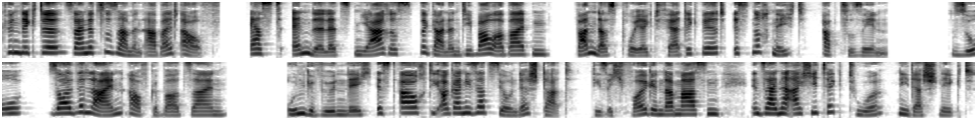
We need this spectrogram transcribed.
kündigte seine Zusammenarbeit auf. Erst Ende letzten Jahres begannen die Bauarbeiten. Wann das Projekt fertig wird, ist noch nicht abzusehen. So soll The Line aufgebaut sein. Ungewöhnlich ist auch die Organisation der Stadt, die sich folgendermaßen in seiner Architektur niederschlägt.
